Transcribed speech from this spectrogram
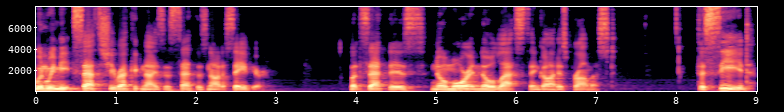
When we meet Seth, she recognizes Seth is not a savior, but Seth is no more and no less than God has promised. The seed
